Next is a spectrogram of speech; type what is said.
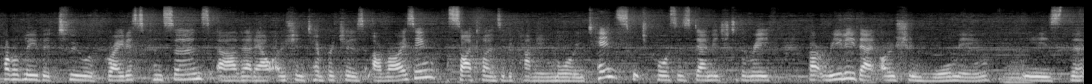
Probably the two of greatest concerns are that our ocean temperatures are rising, cyclones are becoming more intense, which causes damage to the reef, but really that ocean warming mm. is the,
